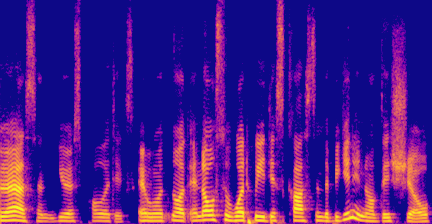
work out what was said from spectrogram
US and US politics and whatnot. And also what we discussed in the beginning of this show.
